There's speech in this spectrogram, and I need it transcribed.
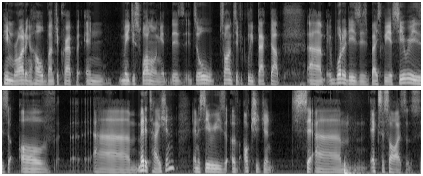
him writing a whole bunch of crap and me just swallowing it. There's, it's all scientifically backed up. Um, what it is is basically a series of um, meditation and a series of oxygen um, exercises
